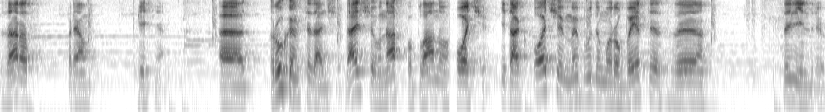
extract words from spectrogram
Зараз прям пісня. Е, рухаємося далі. Далі у нас по плану очі. І так, очі ми будемо робити з циліндрів.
